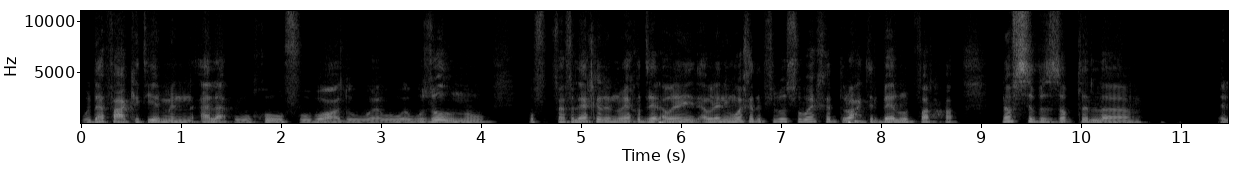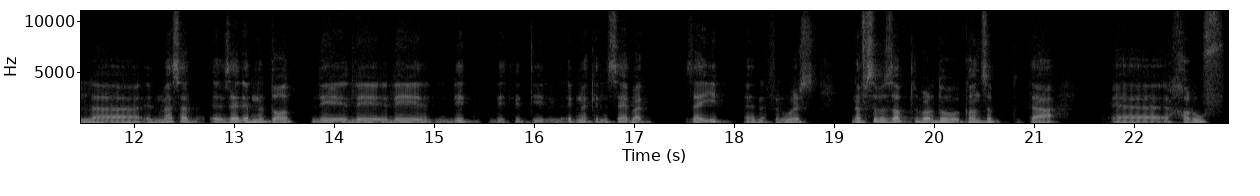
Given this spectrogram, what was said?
ودفع كتير من قلق وخوف وبعد وظلم ففي الآخر إنه ياخد زي الأولاني الأولاني واخد الفلوس وواخد راحة البال والفرحة. نفس بالظبط المثل زي الابن الضال ليه ليه ليه ليه, ليه تدي لابنك اللي سابك زيي في الورث. نفس بالظبط برضو الكونسبت بتاع آه، الخروف.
